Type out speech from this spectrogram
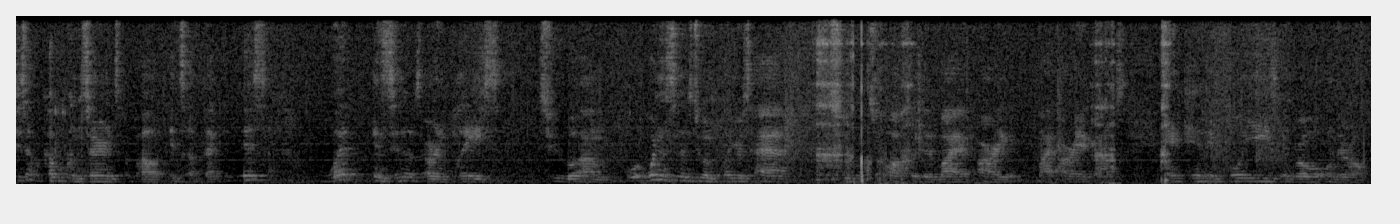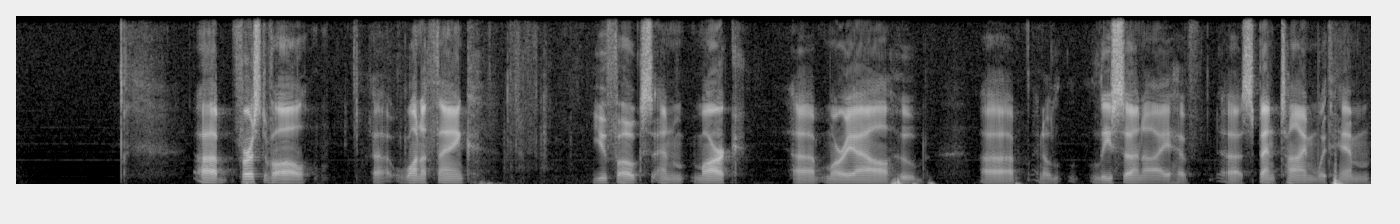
Just have a couple concerns about its effectiveness. What incentives are in place to, um, wh- what incentives do employers have to, to offer the MyRA, MyRA accounts? And can employees enroll on their own? Uh, First of all, uh, want to thank you folks and Marc uh, Morial, who, uh, you know, Lisa and I have uh, spent time with him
